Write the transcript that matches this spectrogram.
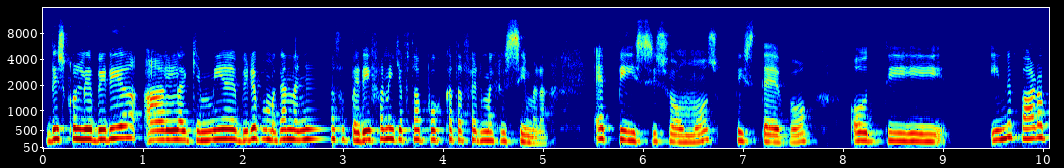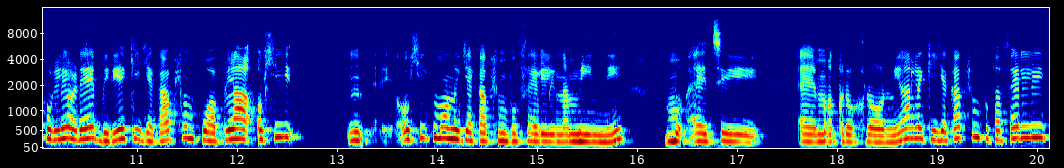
δύσκολη εμπειρία, αλλά και μια εμπειρία που με κάνει να νιώθω περήφανη για αυτά που έχω καταφέρει μέχρι σήμερα. Επίσης όμως πιστεύω ότι είναι πάρα πολύ ωραία εμπειρία και για κάποιον που απλά, όχι, όχι μόνο για κάποιον που θέλει να μείνει έτσι ε, μακροχρόνια, αλλά και για κάποιον που θα θέλει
